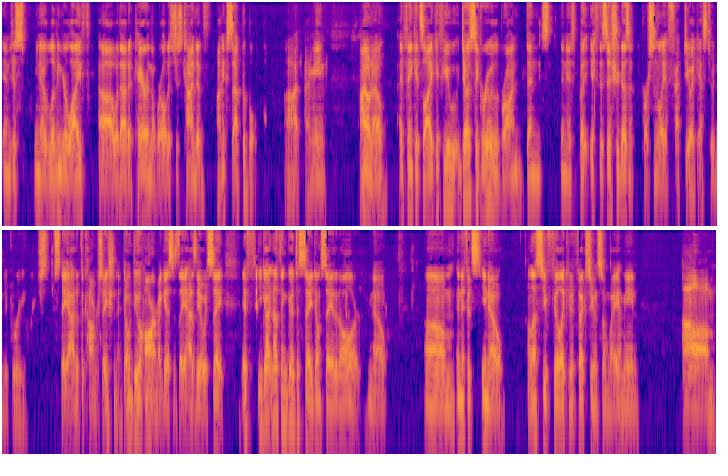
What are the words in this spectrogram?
and just, you know, living your life uh, without a care in the world is just kind of unacceptable. Uh, I mean, I don't know. I think it's like if you disagree with LeBron, then and if but if this issue doesn't personally affect you, I guess to a degree, just stay out of the conversation and don't do harm. I guess as they as they always say, if you got nothing good to say, don't say it at all, or you know, um, and if it's you know, unless you feel like it affects you in some way, I mean, um,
